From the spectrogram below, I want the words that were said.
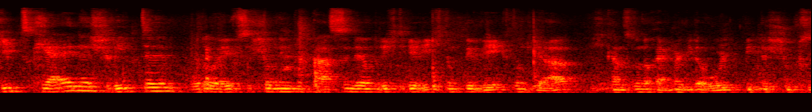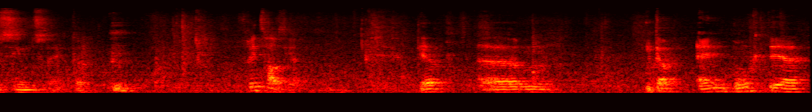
gibt es kleine Schritte, wo der OF sich schon in die passende und richtige Richtung bewegt. Und ja, ich kann es nur noch einmal wiederholen, bitte schubsen Sie uns weiter. Fritz Hausier. Ja, ähm, ich glaube, ein Punkt, der,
